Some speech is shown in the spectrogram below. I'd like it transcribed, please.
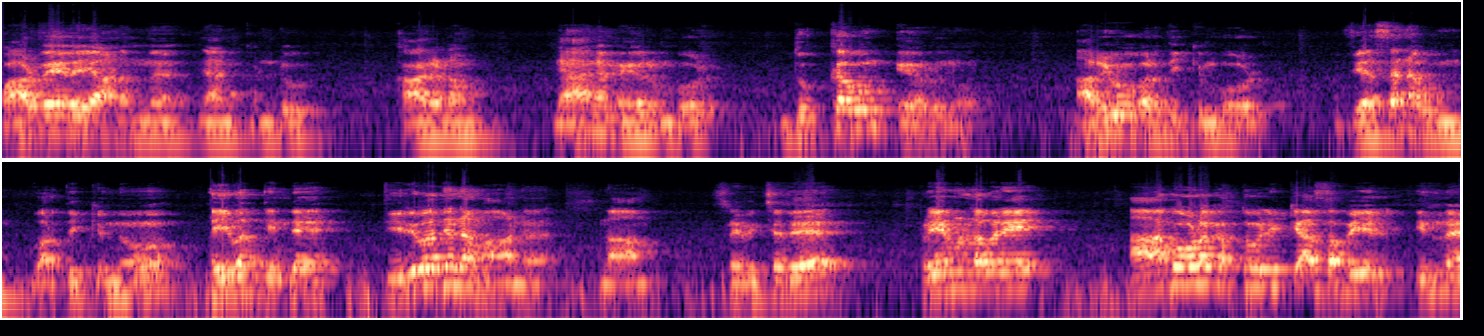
പാഴ്വേലയാണെന്ന് ഞാൻ കണ്ടു. കാരണം ജ്ഞാനമേറുമ്പോൾ ദുഃഖവും ഏറുന്നു. അറിവ് വർദ്ധിക്കുമ്പോൾ വ്യസനവും വർദ്ധിക്കുന്നു. ദൈവത്തിന്റെ തിരുവചനമാണ് നാം ശ്രവിച്ചത്. പ്രിയമുള്ളവരെ ആഗോള കത്തോലിക്ക സഭയിൽ ഇന്ന്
